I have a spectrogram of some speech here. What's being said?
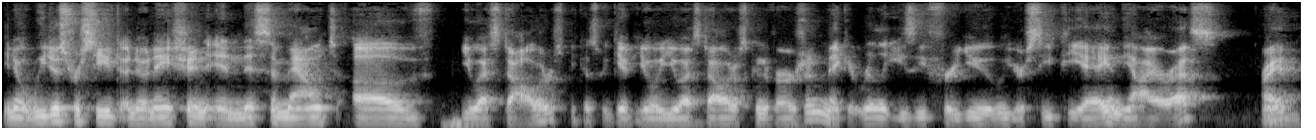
you know, we just received a donation in this amount of US dollars because we give you a US dollars conversion, make it really easy for you, your CPA, and the IRS, right?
